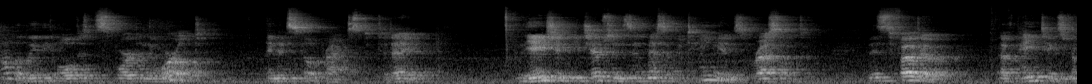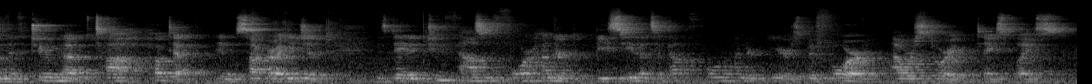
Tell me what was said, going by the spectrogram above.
probably the oldest sport in the world, and it's still practiced today. The ancient Egyptians and Mesopotamians wrestled. This photo of paintings from the tomb of Ptah-hotep in Saqqara, Egypt, is dated 2400 BC. That's about 400 years before our story takes place,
